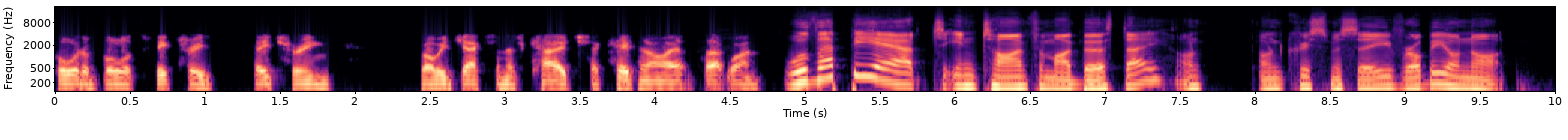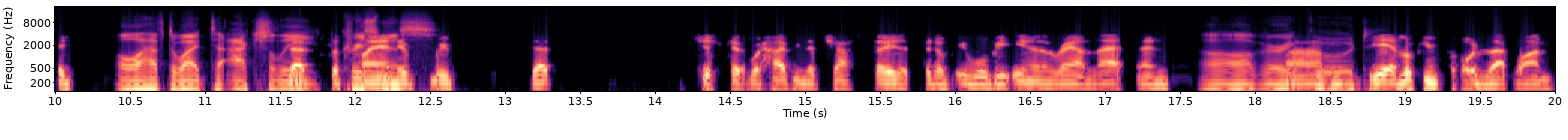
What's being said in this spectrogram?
Border Bullets victory featuring Robbie Jackson as coach. So keep an eye out for that one. Will that be out in time for my birthday on on Christmas Eve, Robbie, or not? It- I'll have to wait to actually That's the plan. It, Christmas. we, that just get, we're hoping to just beat it, but it, it will be in and around that. And oh, very um, good. Yeah, looking forward to that one.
